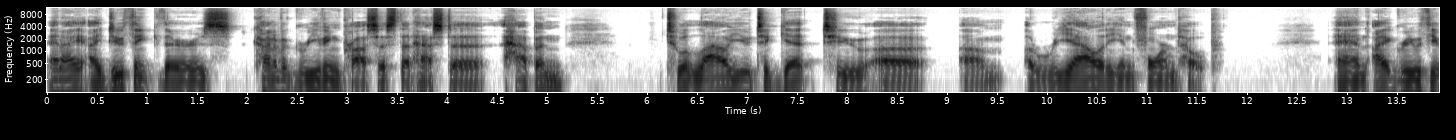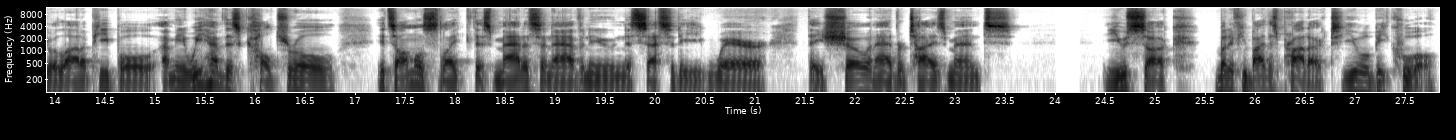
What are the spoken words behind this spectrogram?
And I, I do think there's kind of a grieving process that has to happen to allow you to get to a, um, a reality informed hope. And I agree with you. A lot of people, I mean, we have this cultural, it's almost like this Madison Avenue necessity where they show an advertisement, you suck, but if you buy this product, you will be cool.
